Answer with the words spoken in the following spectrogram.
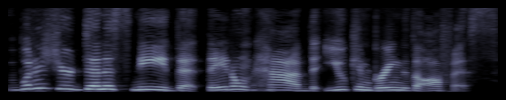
what does your dentist need that they don't have that you can bring to the office?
